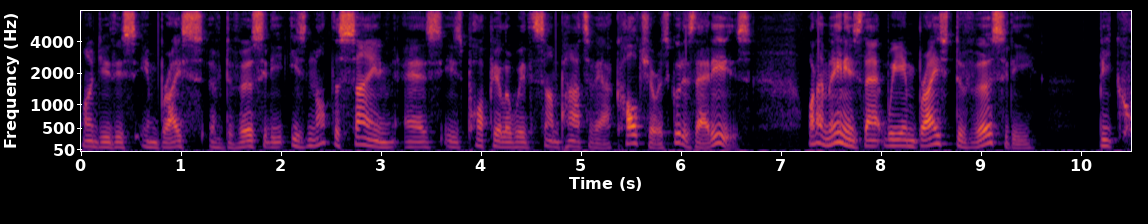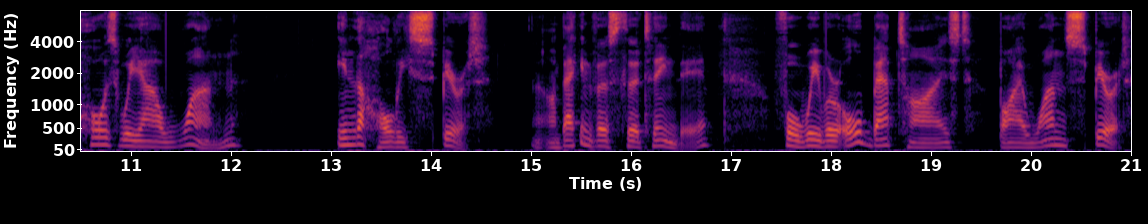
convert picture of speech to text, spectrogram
Mind you, this embrace of diversity is not the same as is popular with some parts of our culture, as good as that is. What I mean is that we embrace diversity because we are one in the Holy Spirit. I'm back in verse 13 there. For we were all baptized by one Spirit,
